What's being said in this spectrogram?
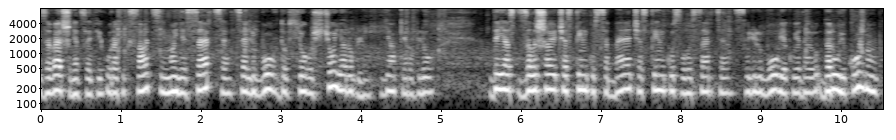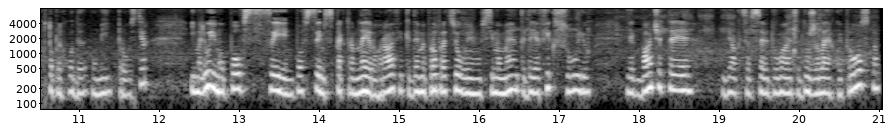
і завершення це фігура фіксації, моє серце, це любов до всього, що я роблю, як я роблю, де я залишаю частинку себе, частинку свого серця, свою любов, яку я дарую кожному, хто приходить у мій простір. І малюємо по всім, по всім спектрам нейрографіки, де ми пропрацьовуємо всі моменти, де я фіксую. Як бачите, як це все відбувається дуже легко і просто.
